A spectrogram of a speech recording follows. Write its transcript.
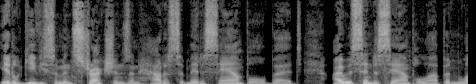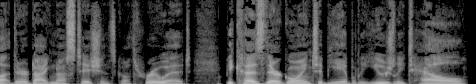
it'll give you some instructions on how to submit a sample. But I would send a sample up and let their diagnosticians go through it because they're going to be able to usually tell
